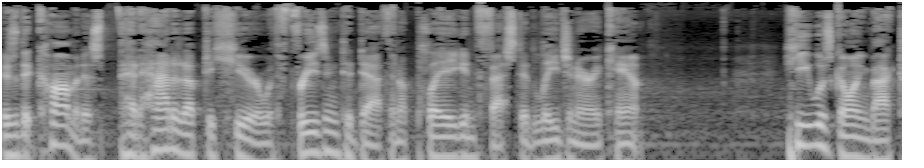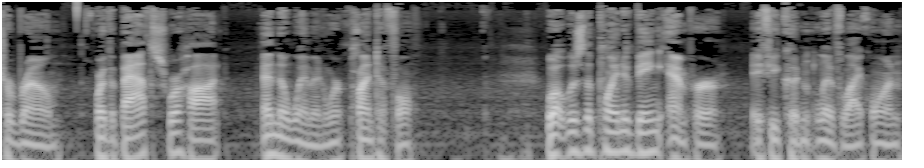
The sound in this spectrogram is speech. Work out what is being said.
is that Commodus had had it up to here with freezing to death in a plague-infested legionary camp. He was going back to Rome, where the baths were hot and the women were plentiful. What was the point of being emperor if you couldn't live like one?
